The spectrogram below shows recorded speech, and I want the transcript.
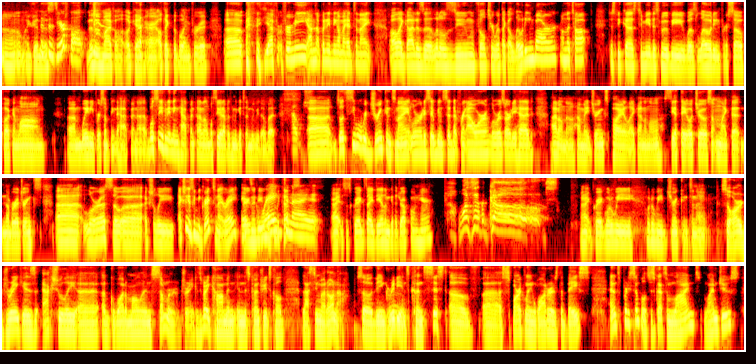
oh my goodness. this is your fault. This is my fault. Okay. All right. I'll take the blame for it. Um, yeah, for, for me, I'm not putting anything on my head tonight. All I got is a little zoom filter with like a loading bar on the top, just because to me, this movie was loading for so fucking long. Um, waiting for something to happen. Uh, we'll see if anything happened. I don't know. We'll see what happens when we get to the movie though. But Ouch. uh, so let's see what we're drinking tonight. Laura already said we've been sitting up for an hour. Laura's already had, I don't know how many drinks, probably like, I don't know, siete, ocho, something like that number of drinks. Uh, Laura, so uh, actually, actually, it's gonna be Greg tonight, right? it's gonna do what's in the Greg cups? tonight. All right, this is Greg's idea. Let me get the drop going here. What's in the cups? All right, Greg, what are we, what are we drinking tonight? So our drink is actually a, a Guatemalan summer drink. It's very common in this country. It's called La Cimarrona. So the ingredients consist of uh, sparkling water as the base, and it's pretty simple. It's just got some limes, lime juice.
